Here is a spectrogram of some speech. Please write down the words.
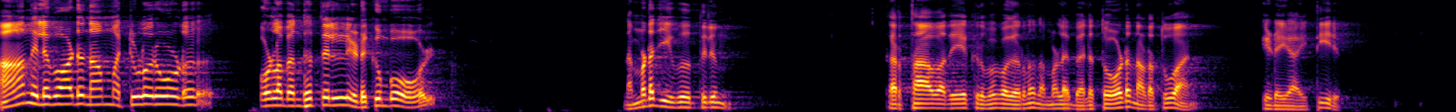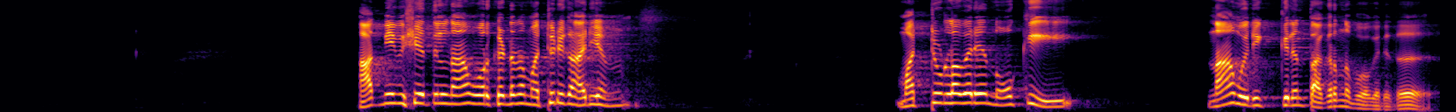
ആ നിലപാട് നാം മറ്റുള്ളവരോട് ഉള്ള ബന്ധത്തിൽ എടുക്കുമ്പോൾ നമ്മുടെ ജീവിതത്തിലും കർത്താവ് അതേ കൃപ പകർന്ന് നമ്മളെ ബലത്തോടെ നടത്തുവാൻ ഇടയായിത്തീരും. ആത്മീയ വിഷയത്തിൽ നാം ഓർക്കേണ്ടുന്ന മറ്റൊരു കാര്യം മറ്റുള്ളവരെ നോക്കി നാം ഒരിക്കലും തകർന്നു പോകരുത്.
